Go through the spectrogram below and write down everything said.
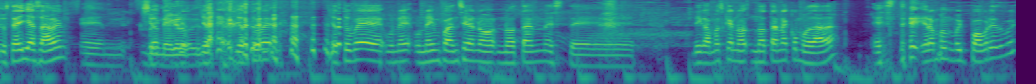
ustedes ya saben. eh, Soy yo, negro. Yo, yo- yo tuve, yo tuve una, una infancia no, no tan, este, digamos que no, no tan acomodada. Este, éramos muy pobres, güey.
